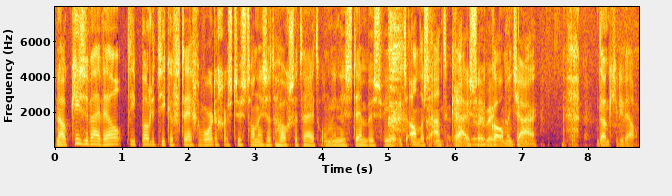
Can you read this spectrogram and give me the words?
Nou, kiezen wij wel die politieke vertegenwoordigers. Dus dan is het hoogste tijd om in de stembus weer iets anders aan te kruisen komend jaar. Dank jullie wel.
